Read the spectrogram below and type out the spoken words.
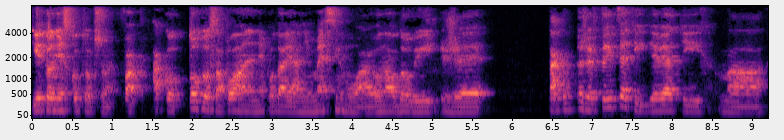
je to neskutočné. Fakt, ako toto sa podľa nepodarí ani Messimu a Ronaldovi, že, tak, že v 39 má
